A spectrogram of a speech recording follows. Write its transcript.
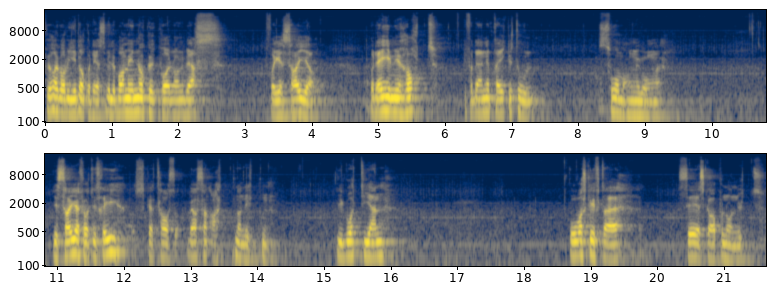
Før jeg går videre på det, så vil jeg bare minne dere på noen vers fra Jesaja. Og de har vi hørt fra denne preikestolen så mange ganger. Jesaja 43 skal jeg ta versene 18 og 19. De er godt igjen. Overskrifta er 'Se, jeg skaper noe nytt'.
